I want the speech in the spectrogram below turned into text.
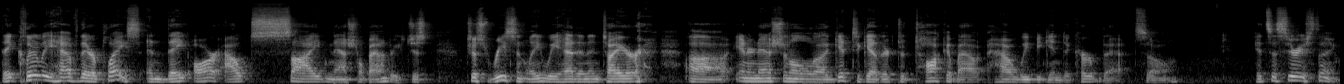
they clearly have their place and they are outside national boundaries. Just just recently, we had an entire uh, international uh, get together to talk about how we begin to curb that. So it's a serious thing.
